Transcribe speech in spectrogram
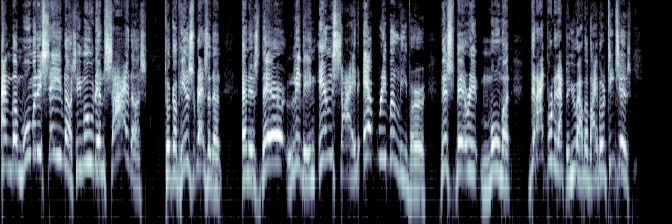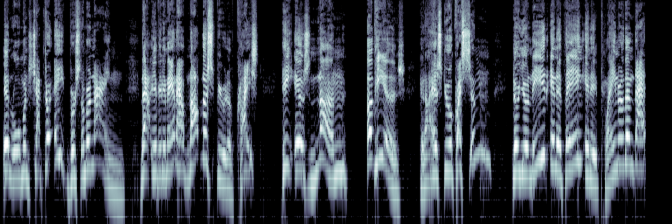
And the moment He saved us, He moved inside us, took up His residence, and is there living inside every believer this very moment. Then I pointed out to you how the Bible teaches in Romans chapter 8, verse number 9. Now, if any man have not the Spirit of Christ, he is none of his. Can I ask you a question? Do you need anything any plainer than that?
